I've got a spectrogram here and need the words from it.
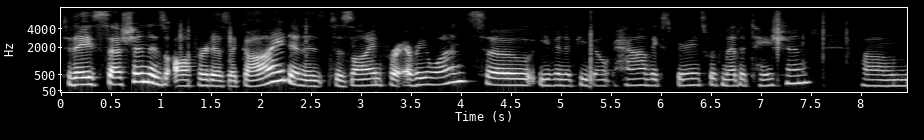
Today's session is offered as a guide and is designed for everyone. So even if you don't have experience with meditation, um,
